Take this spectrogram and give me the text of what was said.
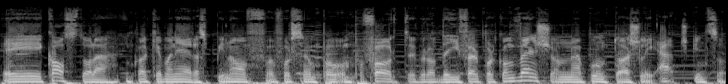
eh, costola in qualche maniera, spin-off forse un po', un po' forte però dei Fairport Convention, appunto Ashley Hutchinson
